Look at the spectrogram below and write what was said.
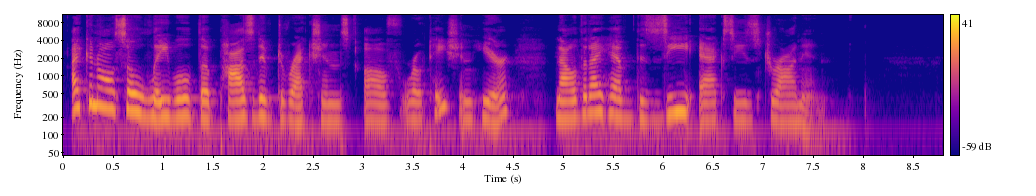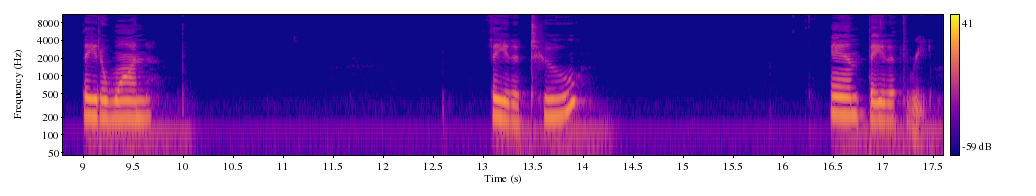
I can also label the positive directions of rotation here now that I have the z-axes drawn in theta 1, theta 2, and theta 3.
